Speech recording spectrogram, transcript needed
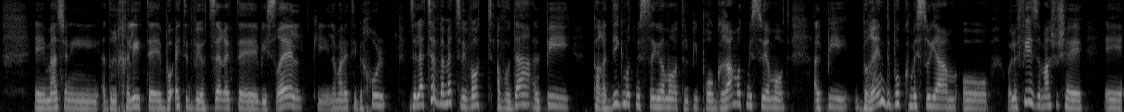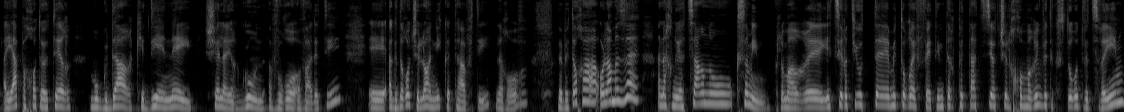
מאז שאני אדריכלית בועטת ויוצרת בישראל, כי למדתי בחו"ל, זה לעצב באמת סביבות עבודה על פי פרדיגמות מסוימות, על פי פרוגרמות מסוימות, על פי ברנד בוק מסוים, או, או לפי איזה משהו שהיה פחות או יותר מוגדר כ-DNA של הארגון עבורו עבדתי, הגדרות שלא אני כתבתי לרוב, ובתוך העולם הזה אנחנו יצרנו קסמים, כלומר יצירתיות מטורפת, אינטרפטציות של חומרים וטקסטורות וצבעים,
